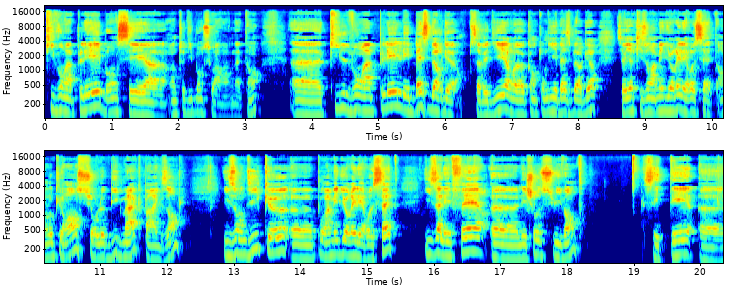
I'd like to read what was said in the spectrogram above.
qu'ils vont appeler, bon, c'est, euh, on te dit bonsoir, hein, Nathan, euh, qu'ils vont appeler les best burgers. Ça veut dire, quand on dit les best burgers, ça veut dire qu'ils ont amélioré les recettes. En l'occurrence, sur le Big Mac, par exemple, ils ont dit que euh, pour améliorer les recettes, ils allaient faire euh, les choses suivantes. C'était, euh,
